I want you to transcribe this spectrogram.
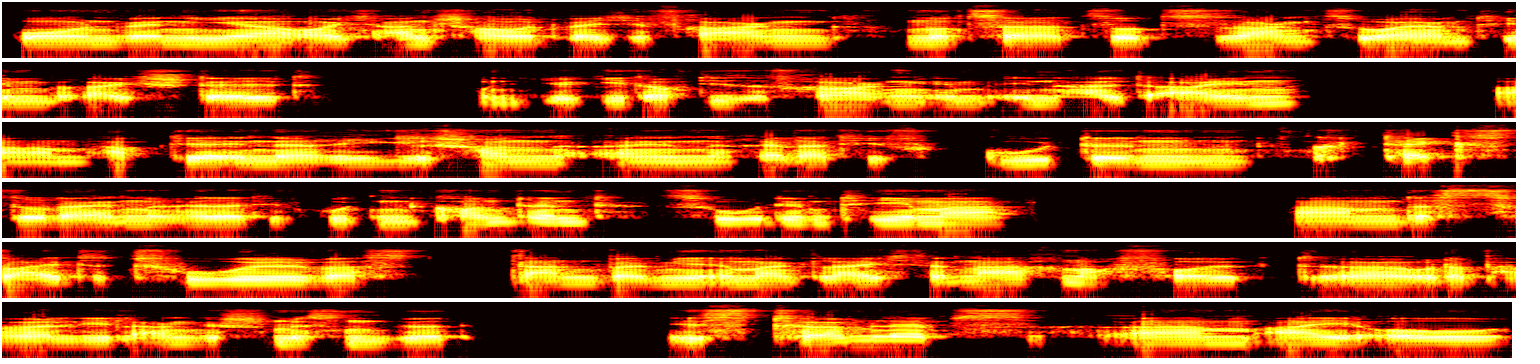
Und wenn ihr euch anschaut, welche Fragen Nutzer sozusagen zu eurem Themenbereich stellt und ihr geht auf diese Fragen im Inhalt ein, ähm, habt ihr in der Regel schon einen relativ guten Text oder einen relativ guten Content zu dem Thema. Ähm, das zweite Tool, was dann bei mir immer gleich danach noch folgt äh, oder parallel angeschmissen wird, ist Termlabs.io. Ähm,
